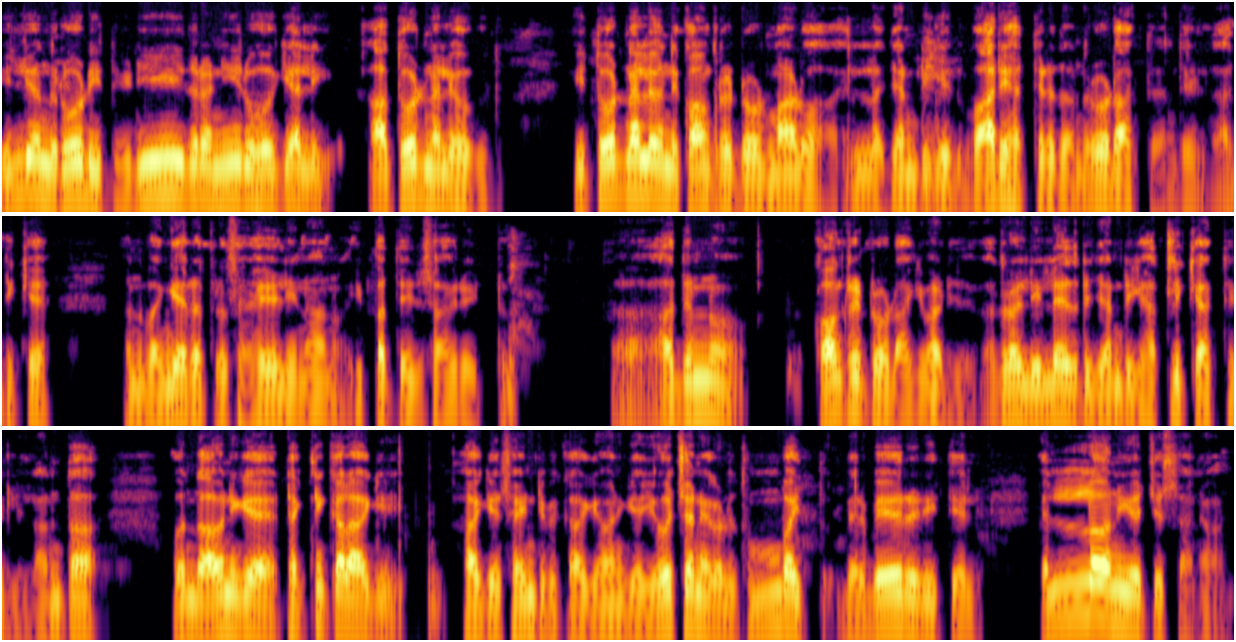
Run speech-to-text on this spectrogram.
ಇಲ್ಲಿ ಒಂದು ರೋಡ್ ಇತ್ತು, ಇಡೀ ಇದರ ನೀರು ಹೋಗಿ ಅಲ್ಲಿ ಆ ತೋಡಿನಲ್ಲೇ ಹೋಗೋದು, ಈ ತೋಡಿನಲ್ಲೇ ಒಂದು ಕಾಂಕ್ರೀಟ್ ರೋಡ್ ಮಾಡುವ, ಎಲ್ಲ ಜನರಿಗೆ ಇದು ಭಾರಿ ಹತ್ತಿರದ ಒಂದು ರೋಡ್ ಆಗ್ತದೆ ಅಂತ ಹೇಳಿದ ಅದಕ್ಕೆ ಒಂದು ಬಂಗೇರ ಹತ್ರ ಸಹ ಹೇಳಿ ನಾನು ಇಪ್ಪತ್ತೈದು ಸಾವಿರ ಇಟ್ಟು ಅದನ್ನು ಕಾಂಕ್ರೀಟ್ ರೋಡ್ ಆಗಿ ಮಾಡಿದ್ದೇವೆ. ಅದರಲ್ಲಿ ಇಲ್ಲೇ ಇದ್ದರೆ ಜನರಿಗೆ ಹತ್ತಲಿಕ್ಕೆ ಆಗ್ತಿರಲಿಲ್ಲ. ಅಂತ ಒಂದು ಅವನಿಗೆ ಟೆಕ್ನಿಕಲ್ ಆಗಿ, ಹಾಗೆ ಸೈಂಟಿಫಿಕ್ ಆಗಿ ಅವನಿಗೆ ಯೋಚನೆಗಳು ತುಂಬ ಇತ್ತು. ಬೇರೆ ಬೇರೆ ರೀತಿಯಲ್ಲಿ ಎಲ್ಲವನ್ನು ಯೋಚಿಸ್ತಾನೆ ಅವನು.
